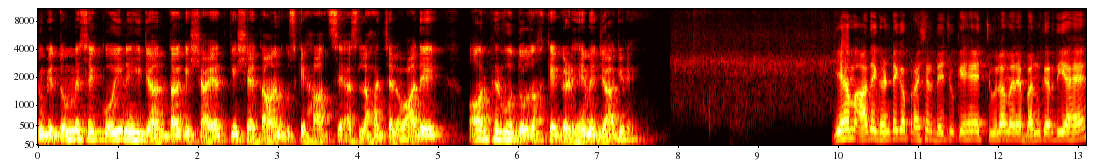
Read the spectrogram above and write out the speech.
کیونکہ تم میں سے کوئی نہیں جانتا کہ شاید کہ شیطان اس کے ہاتھ سے اسلحہ چلوا دے اور پھر وہ دوزخ کے گڑھے میں جا گرے۔ یہ ہم آدھے گھنٹے کا پریشر دے چکے ہیں، چولہا میں نے بند کر دیا ہے۔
